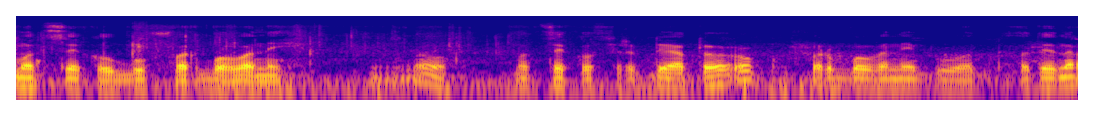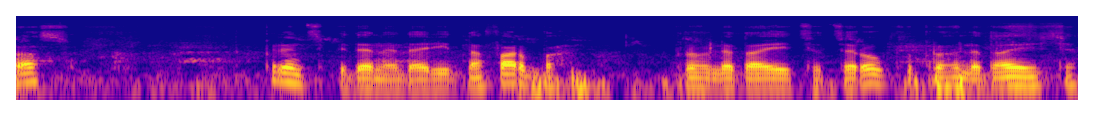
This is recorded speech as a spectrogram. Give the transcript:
Мотоцикл був фарбований. Ну, Мотоцикл 49-го року фарбований був один раз. В принципі, де-не-де рідна фарба. Проглядається цировки, проглядається.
